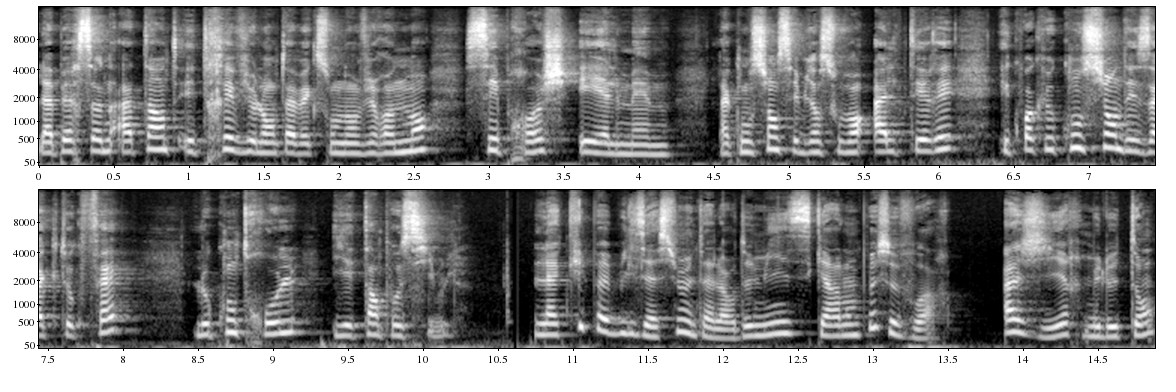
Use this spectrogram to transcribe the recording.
la personne atteinte est très violente avec son environnement, ses proches et elle-même. La conscience est bien souvent altérée et quoique conscient des actes faits, le contrôle y est impossible. La culpabilisation est alors de mise car l'on peut se voir agir, mais le temps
